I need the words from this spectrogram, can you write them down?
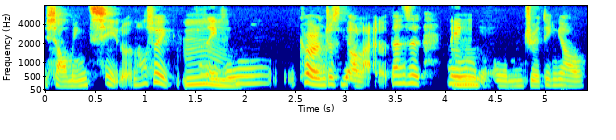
小名气了。嗯、然后所以就是已经客人就是要来了。嗯、但是那一年我们决定要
